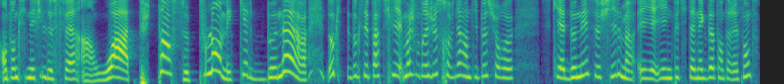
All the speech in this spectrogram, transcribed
en tant que cinéphile de se faire un waouh putain ce plan mais quel bonheur! Donc donc c'est particulier. Moi je voudrais juste revenir un petit peu sur ce qui a donné ce film. Et il y a une petite anecdote intéressante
